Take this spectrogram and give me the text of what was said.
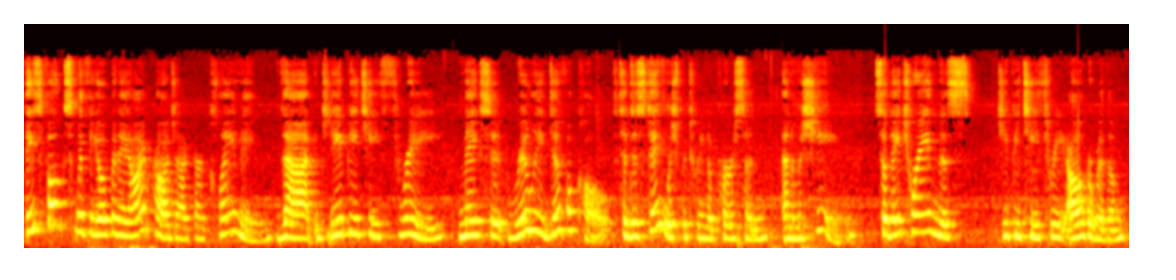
these folks with the Open AI project are claiming that GPT-3 makes it really difficult to distinguish between a person and a machine. So they train this GPT-3 algorithm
